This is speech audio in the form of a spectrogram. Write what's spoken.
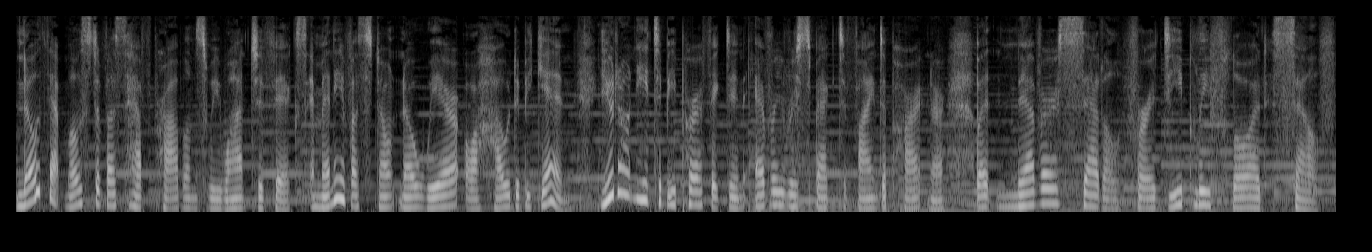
Note that most of us have problems we want to fix, and many of us don't know where or how to begin. You don't need to be perfect in every respect to find a partner, but never settle for a deeply flawed self.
